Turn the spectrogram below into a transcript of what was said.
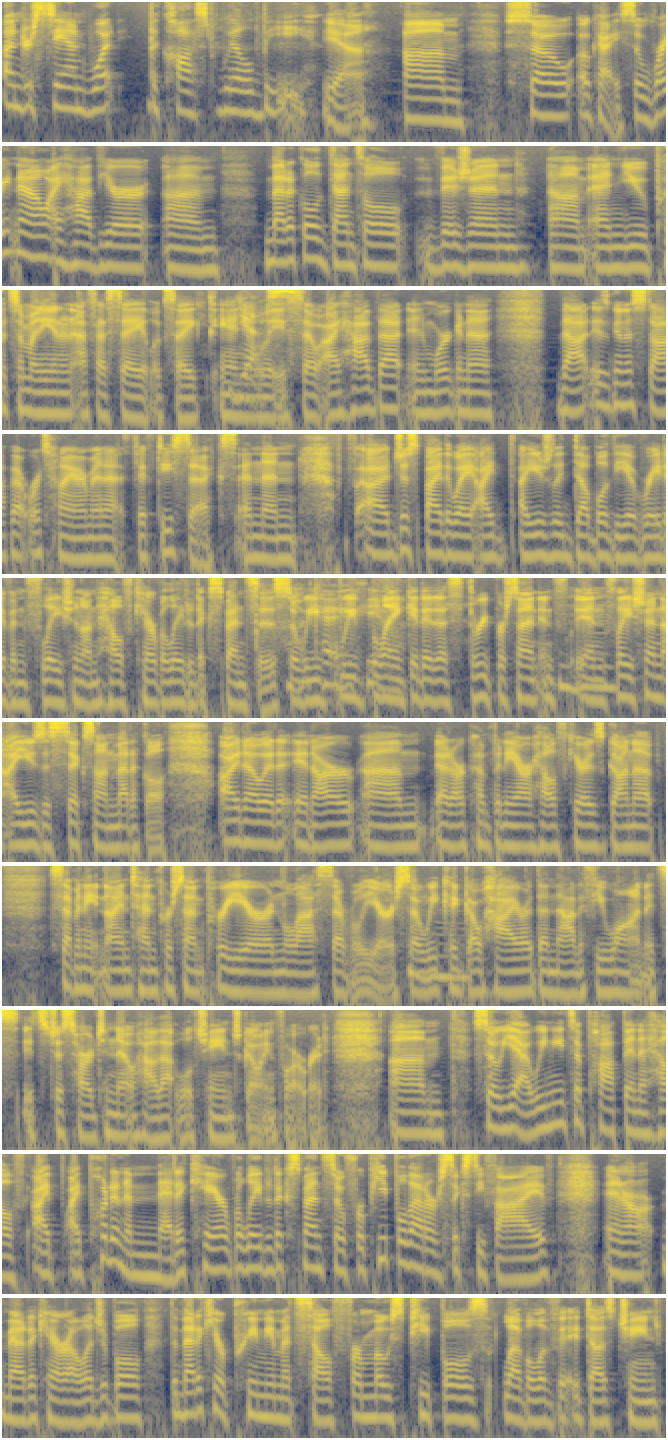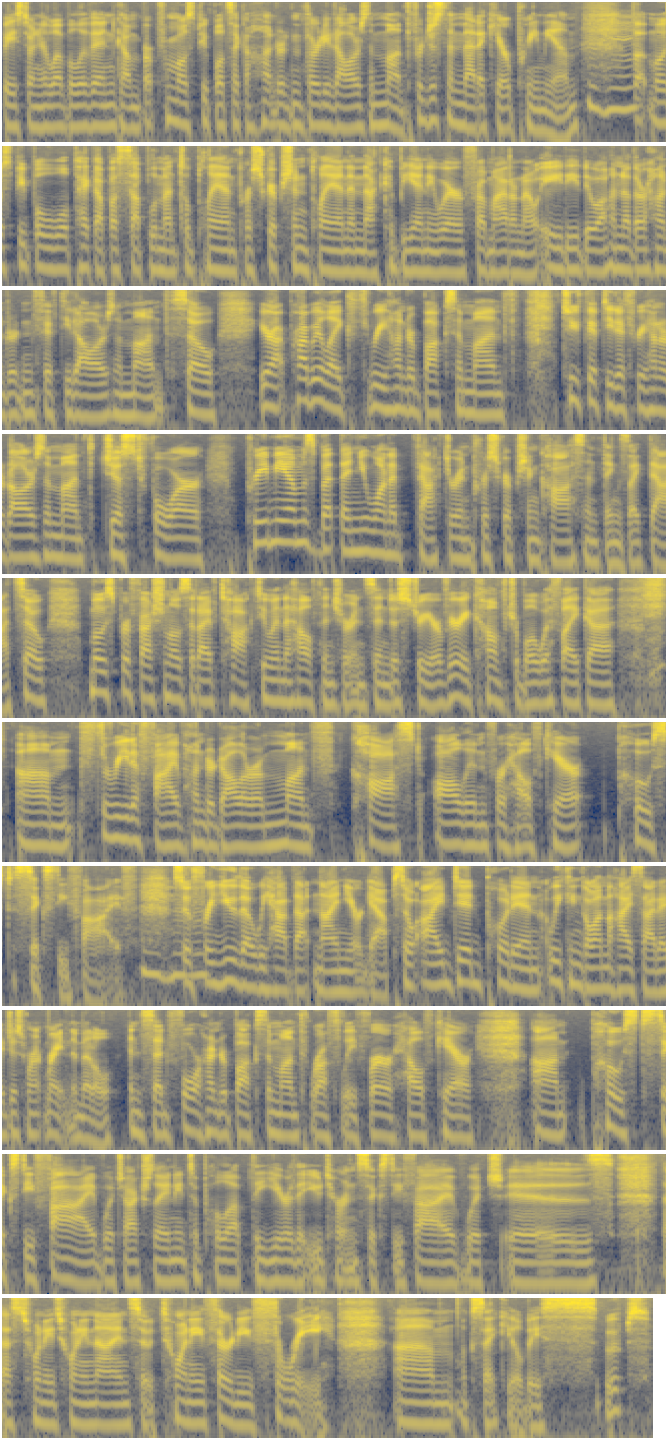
understand what the cost will be. Yeah. Um, so, okay. So, right now I have your um, medical, dental, vision, um, and you put some money in an FSA, it looks like annually. Yes. So, I have that, and we're going to, that is going to stop at retirement at 56. And then, uh, just by the way, I, I usually double the rate of inflation on healthcare related expenses. So, Okay, we've, we've yeah. blanketed a 3% inf- inflation. I use a six on medical. I know it in our, um, at our company, our healthcare has gone up seven, eight, nine, 10% per year in the last several years. So we could go higher than that if you want. It's, it's just hard to know how that will change going forward. Um, so yeah, we need to pop in a health, I, I put in a Medicare related expense. So for people that are 65 and are Medicare eligible, the Medicare premium itself for most people's level of, it does change based on your level of income, but for most people, it's like $130 a month for just the Medicare premium. But most people will pick up a supplemental plan, prescription plan, and that could be anywhere from, I don't know, 80 to another $150 a month. So you're at probably like 300 bucks a month, 250 to $300 a month just for premiums, but then you want to factor in prescription costs and things like that. So most professionals that I've talked to in the health insurance industry are very comfortable with like a um, three to $500 a month cost all in for healthcare post 65. So for you though, we have that nine year gap. So I did put in, we can go on the high side. I just went right in the middle and said 400 bucks a month roughly for healthcare um, post 65, which actually I need to pull up the year that you turn 65, which is, that's 2029. So 2033. Um, looks like you'll be, oops.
